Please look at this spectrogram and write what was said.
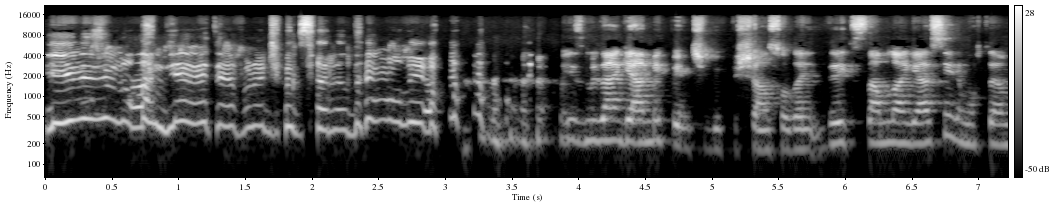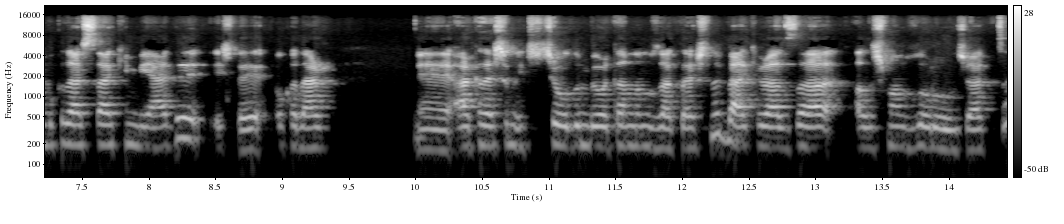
iyi misin falan diye ve telefona çok sarıldığım oluyor. İzmir'den gelmek benim için büyük bir şans oldu. Hani direkt İstanbul'dan gelseydim muhtemelen bu kadar sakin bir yerde işte o kadar e, arkadaşlarımla iç içe olduğum bir ortamdan uzaklaştığında belki biraz daha alışmam zor olacaktı.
